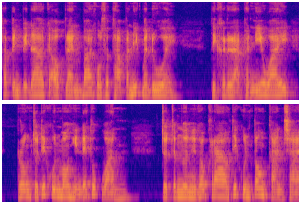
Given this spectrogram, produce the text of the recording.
ถ้าเป็นไปได้ก็เอาแปลนบ้านของสถาปนิกมาด้วย ติดกระดาษแผ่นนี้ไว้ ตรงจุดที่คุณมองเห็นได้ทุกวัน จดจำนวนเงินคร่าวๆ ที่คุณต้องการใช้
